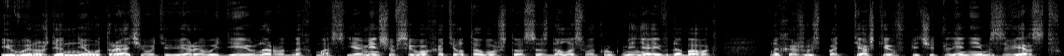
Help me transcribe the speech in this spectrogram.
И вынужден не утрачивать веры в идею народных масс. Я меньше всего хотел того, что создалось вокруг меня, и вдобавок нахожусь под тяжким впечатлением зверств,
